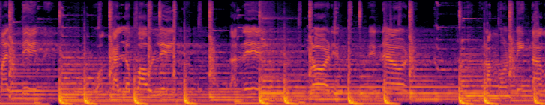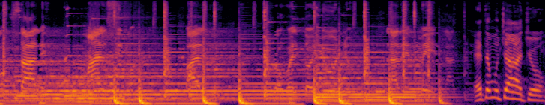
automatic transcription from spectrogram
Martínez, Juan Carlos Paulino, Danilo, Gloria, Rineori, Ramonita González, Máxima, Baldo, Roberto Junior, Vladimir. Este muchacho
